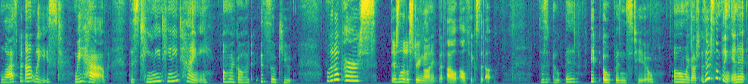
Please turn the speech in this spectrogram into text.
last but not least, we have this teeny, teeny, tiny, oh my god, it's so cute, little purse. There's a little string on it, but I'll, I'll fix it up. Does it open? It opens too. Oh my gosh, is there something in it?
